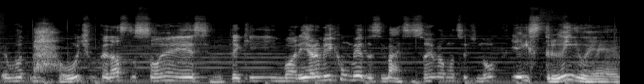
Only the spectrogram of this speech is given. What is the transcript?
eu vou. ah, o último pedaço do sonho é esse, vou ter que ir embora. E era meio que um medo, assim, bah, esse sonho vai acontecer de novo. E é estranho, é.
